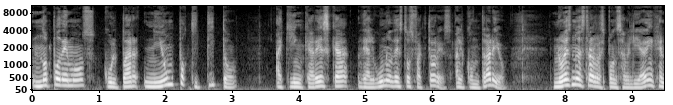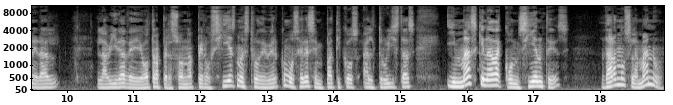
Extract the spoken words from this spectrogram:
no podemos culpar ni un poquitito a quien carezca de alguno de estos factores. Al contrario, no es nuestra responsabilidad en general la vida de otra persona, pero sí es nuestro deber como seres empáticos, altruistas y más que nada conscientes, darnos la mano,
